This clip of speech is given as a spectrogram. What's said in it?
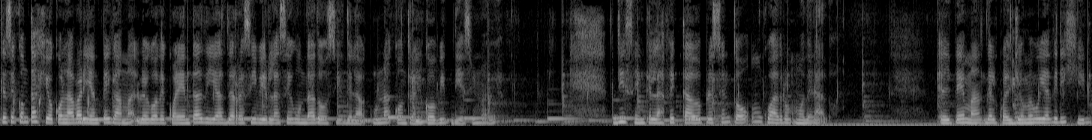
que se contagió con la variante gamma luego de 40 días de recibir la segunda dosis de la vacuna contra el COVID-19. Dicen que el afectado presentó un cuadro moderado. El tema del cual yo me voy a dirigir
